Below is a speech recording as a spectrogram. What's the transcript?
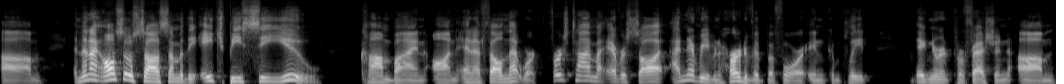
Um, and then I also saw some of the HBCU combine on NFL Network. First time I ever saw it. I never even heard of it before in complete ignorant profession. Um,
